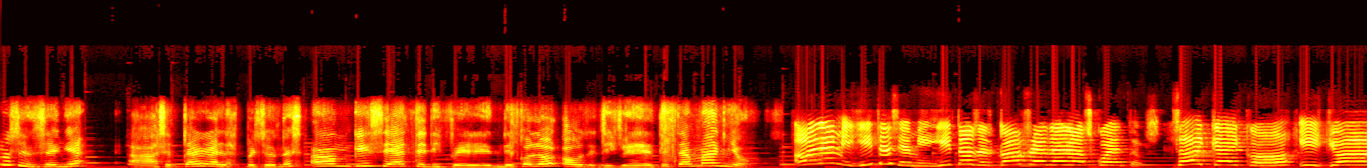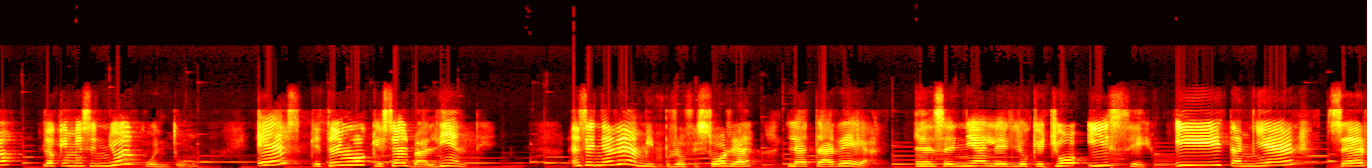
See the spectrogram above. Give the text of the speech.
nos enseña a aceptar a las personas aunque sea de diferente color o de diferente tamaño. Hola amiguitas y amiguitos del cofre de los cuentos. Soy Keiko y yo lo que me enseñó el cuento es que tengo que ser valiente. Enseñarle a mi profesora la tarea. Enseñarle lo que yo hice. Y también ser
